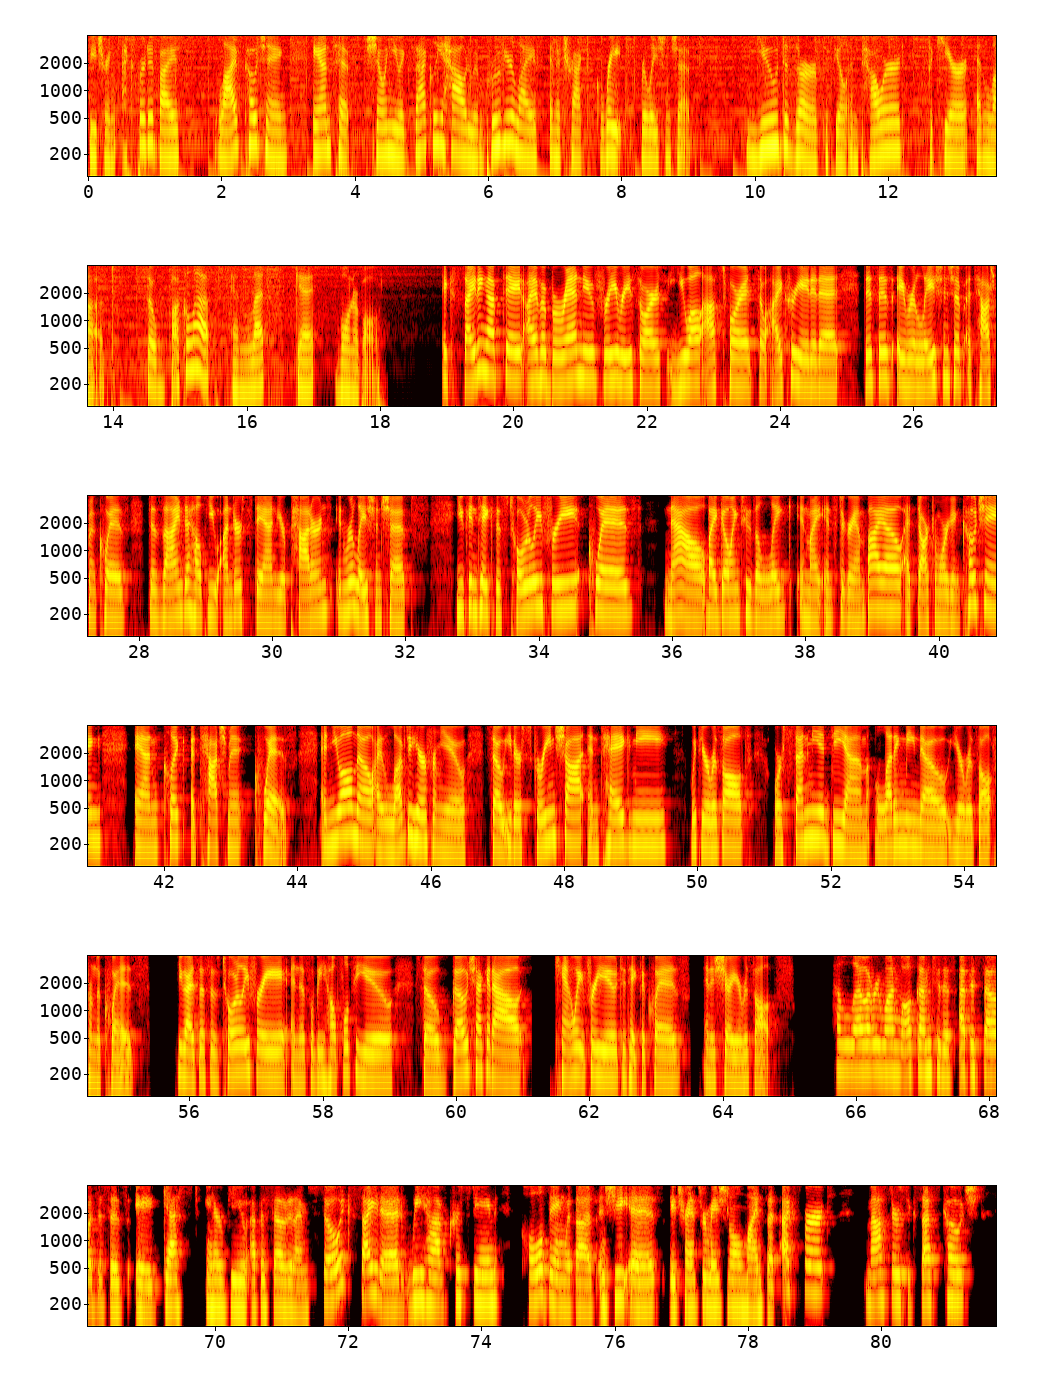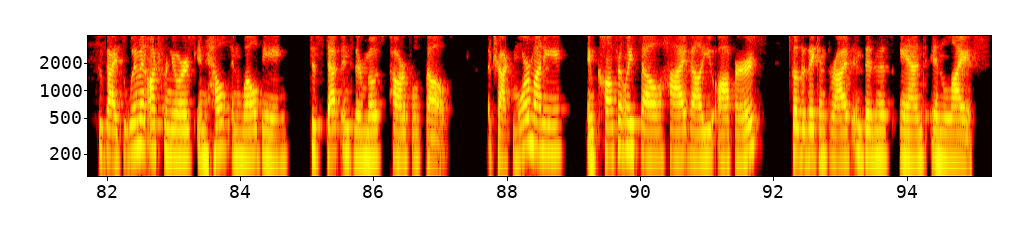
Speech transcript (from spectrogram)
featuring expert advice, live coaching, and tips showing you exactly how to improve your life and attract great relationships. You deserve to feel empowered, secure, and loved. So buckle up and let's get vulnerable. Exciting update. I have a brand new free resource. You all asked for it, so I created it. This is a relationship attachment quiz designed to help you understand your patterns in relationships. You can take this totally free quiz now by going to the link in my Instagram bio at Dr. Morgan Coaching and click attachment quiz. And you all know I love to hear from you. So either screenshot and tag me with your result or send me a DM letting me know your result from the quiz. You guys, this is totally free and this will be helpful to you. So go check it out. Can't wait for you to take the quiz and to share your results. Hello, everyone. Welcome to this episode. This is a guest interview episode, and I'm so excited. We have Kristine Kolzing with us, and she is a transformational mindset expert master success coach who guides women entrepreneurs in health and well being to step into their most powerful selves, attract more money, and confidently sell high value offers so that they can thrive in business and in life.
